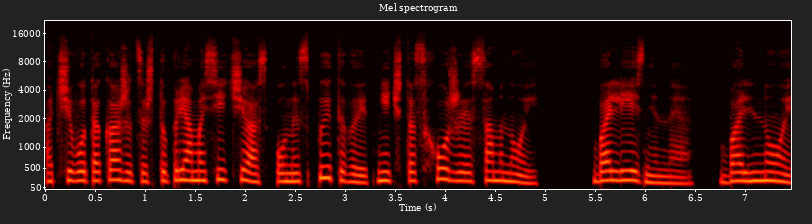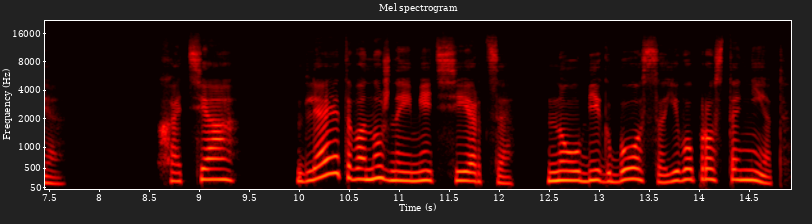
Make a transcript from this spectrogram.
Отчего-то кажется, что прямо сейчас он испытывает нечто схожее со мной, болезненное, больное. Хотя для этого нужно иметь сердце, но у Биг Босса его просто нет.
